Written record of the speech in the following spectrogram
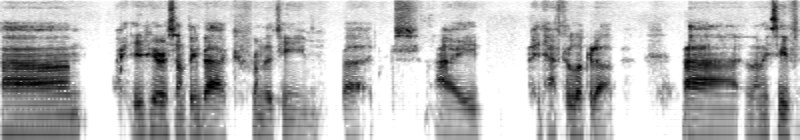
Um, I did hear something back from the team, but I I'd have to look it up. Uh, let me see if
